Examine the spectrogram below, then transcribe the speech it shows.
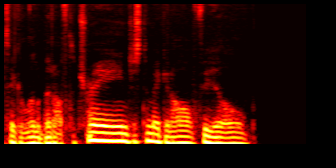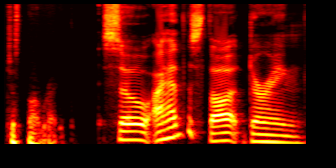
take a little bit off the train just to make it all feel just about right. So I had this thought during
